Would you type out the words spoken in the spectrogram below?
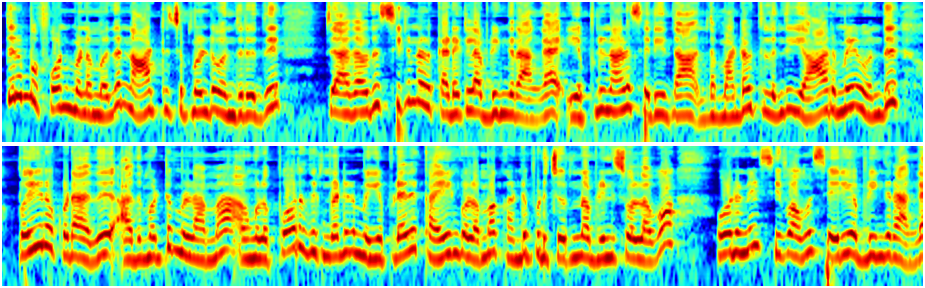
திரும்ப ஃபோன் பண்ணும்போது நாட்டு சிப்பிள்ட்டு வந்துடுது அதாவது சிக்னல் கிடைக்கல அப்படிங்கிறாங்க. எப்படினாலும் சரி தான் இந்த மண்டபத்துலேருந்து யாருமே வந்து போயிடக்கூடாது. அது மட்டும் இல்லாமல் அவங்கள போகிறதுக்கு முன்னாடி நம்ம எப்படியாவது கையங்குளமாக கண்டுபிடிச்சிடணும் அப்படின்னு சொல்லவும் உடனே சிவாவும் சரி அப்படிங்கிறாங்க.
